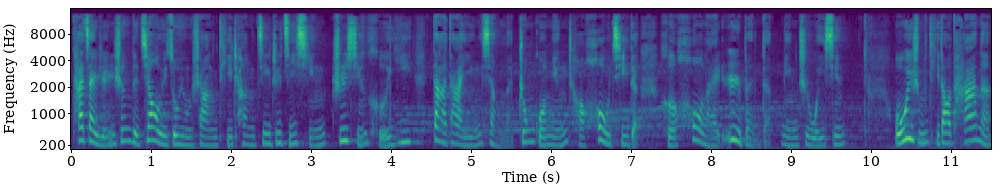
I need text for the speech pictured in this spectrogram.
他在人生的教育作用上提倡即知即行，知行合一，大大影响了中国明朝后期的和后来日本的明治维新。我为什么提到他呢？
